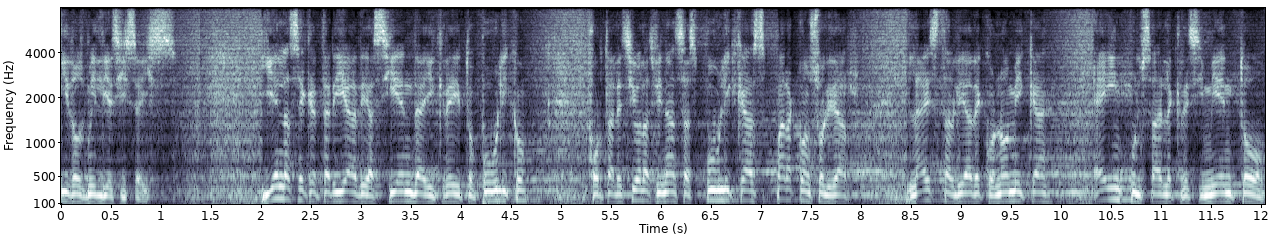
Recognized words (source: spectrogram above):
y 2016 y en la Secretaría de Hacienda y Crédito Público fortaleció las finanzas públicas para consolidar la estabilidad económica e impulsar el crecimiento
